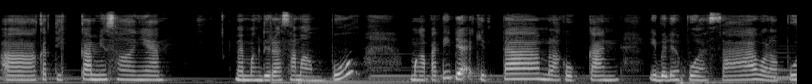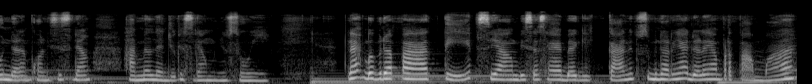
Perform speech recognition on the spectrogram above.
uh, ketika misalnya memang dirasa mampu mengapa tidak kita melakukan ibadah puasa walaupun dalam kondisi sedang hamil dan juga sedang menyusui. Nah, beberapa tips yang bisa saya bagikan itu sebenarnya adalah yang pertama,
